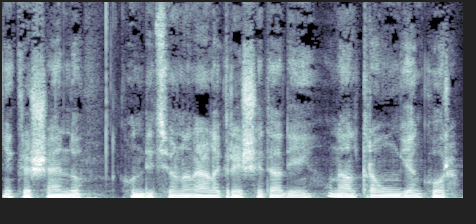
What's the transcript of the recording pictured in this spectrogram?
E crescendo condizionerà la crescita di un'altra unghia ancora.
